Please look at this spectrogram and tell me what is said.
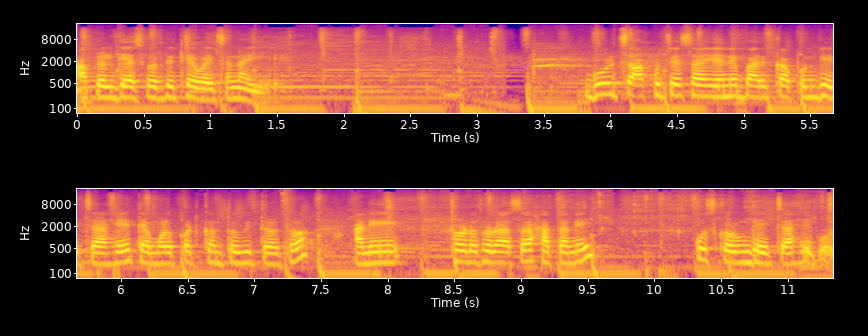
आपल्याला गॅसवरती ठेवायचं नाही आहे गूळ चाकूच्या सहाय्याने बारीक कापून घ्यायचा आहे. त्यामुळे पटकन तो वितळतो आणि थोडं थोडं असं हाताने कुस करून घ्यायचा आहे गूळ.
